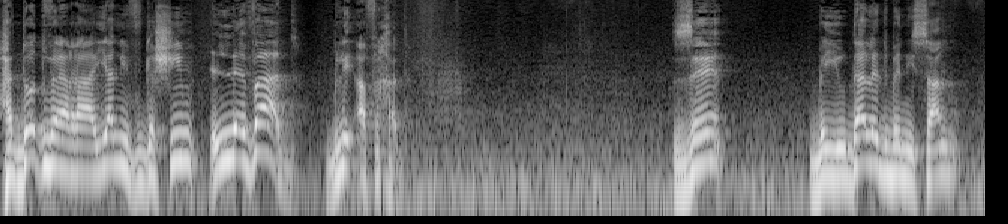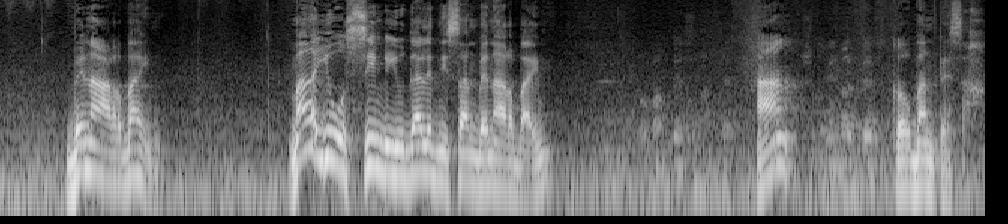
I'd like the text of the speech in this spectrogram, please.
הדוד והראיה נפגשים לבד, בלי אף אחד. זה בי"ד בניסן, בין הערביים. מה היו עושים בי"ד ניסן בין הערביים? אה? קורבן פסח.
